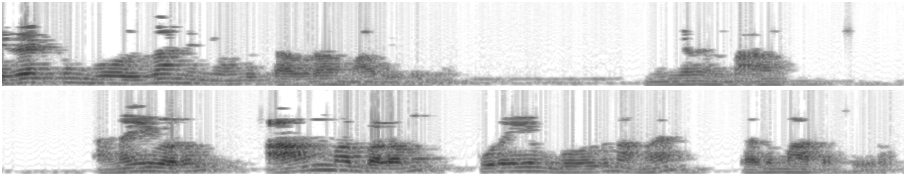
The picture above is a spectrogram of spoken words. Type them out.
இழக்கும் போது தான் நீங்கள் வந்து தவறாக மாறிடுவீங்க. நீங்கள் நான் அனைவரும் ஆன்ம பலம் குறையும் போது நம்ம தடுமாற்றம் செய்கிறோம்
